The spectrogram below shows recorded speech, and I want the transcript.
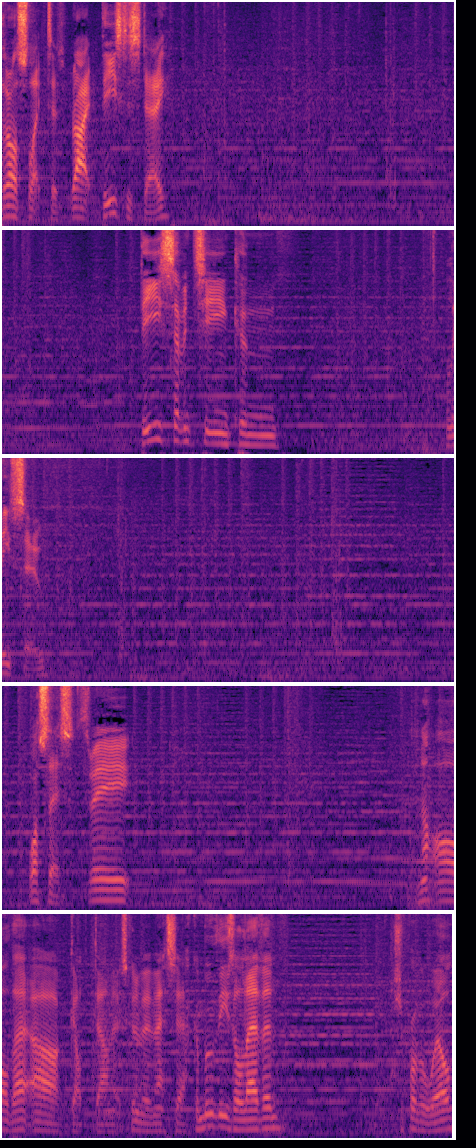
They're all selected. Right, these can stay. These 17 can leave soon. What's this? Three. Not all there. Oh, ah, god damn it. It's going to be messy. I can move these 11. Should probably will.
